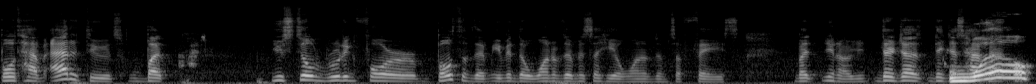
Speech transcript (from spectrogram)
both have attitudes, but you're still rooting for both of them, even though one of them is a heel, one of them's a face. But you know, they're just they just have that. well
